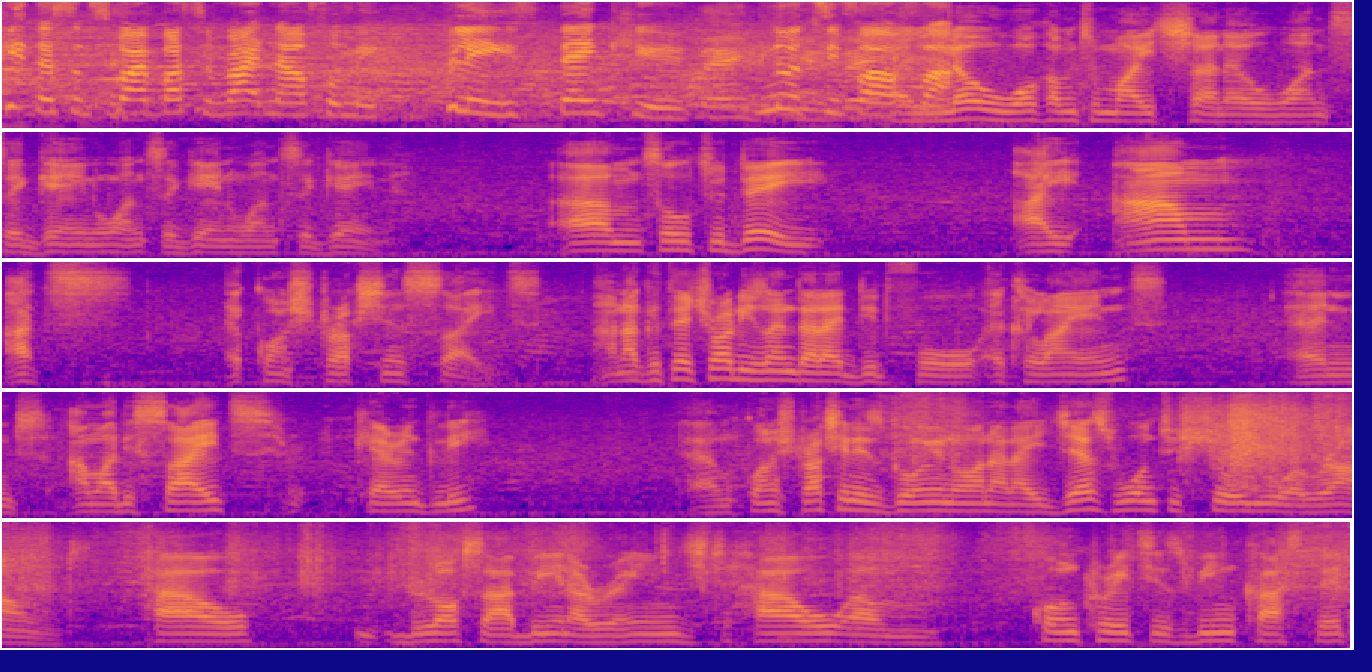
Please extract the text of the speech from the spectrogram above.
Hit the subscribe button right now for me. Please, thank you. Thank you, Nuti thank Fafa. Hello, welcome to my channel once again, once again, once again. Um, so today, I am at a construction site, an architectural design that I did for a client, and I'm at the site currently. Um, construction is going on, and I just want to show you around how blocks are being arranged, how um, concrete is being casted,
